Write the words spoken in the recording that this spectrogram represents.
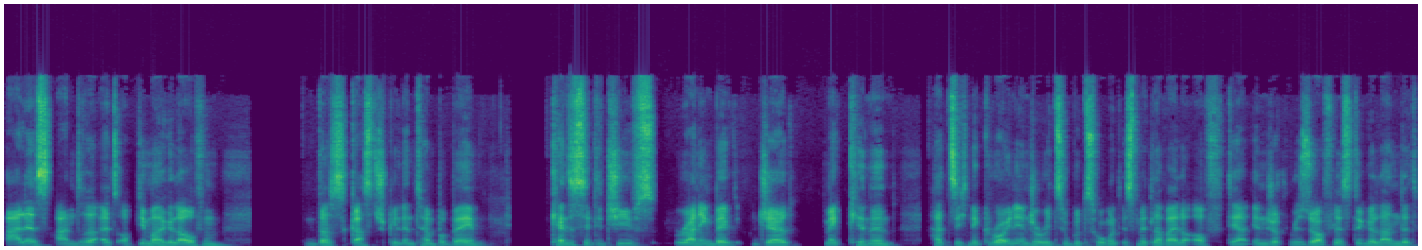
alles andere als optimal gelaufen. Das Gastspiel in Tampa Bay. Kansas City Chiefs Running Back Jared McKinnon hat sich eine Groin-Injury zugezogen und ist mittlerweile auf der Injured Reserve-Liste gelandet.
